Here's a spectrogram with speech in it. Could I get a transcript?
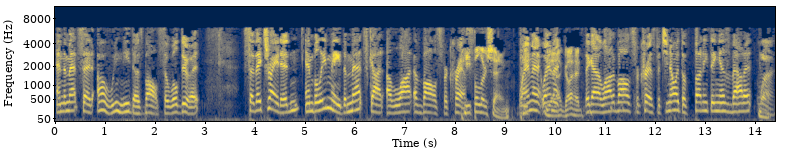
And the Mets said, oh, we need those balls, so we'll do it. So they traded, and believe me, the Mets got a lot of balls for Kris. People are saying. Wait a minute, wait a yeah, minute. go ahead. They got a lot of balls for Kris, but you know what the funny thing is about it? What?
